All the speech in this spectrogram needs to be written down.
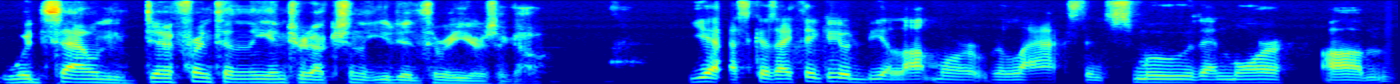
would sound different than the introduction that you did three years ago. Yes, because I think it would be a lot more relaxed and smooth and more, um,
